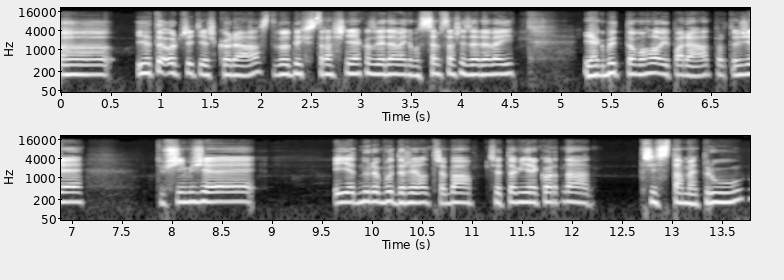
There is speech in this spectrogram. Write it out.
je to určitě škoda, byl bych strašně jako zvědavý, nebo jsem strašně zvědavý, jak by to mohlo vypadat, protože tuším, že jednu dobu držel třeba světový rekord na 300 metrů,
